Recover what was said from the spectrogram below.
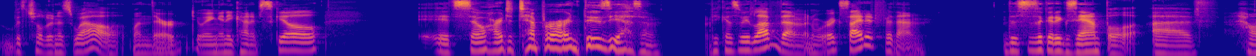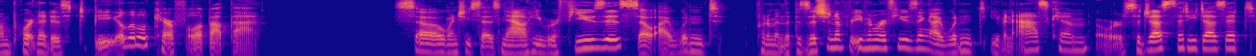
with children as well. When they're doing any kind of skill, it's so hard to temper our enthusiasm because we love them and we're excited for them. This is a good example of how important it is to be a little careful about that. So when she says now he refuses, so I wouldn't put him in the position of even refusing. I wouldn't even ask him or suggest that he does it.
